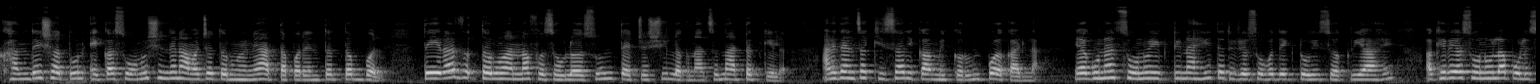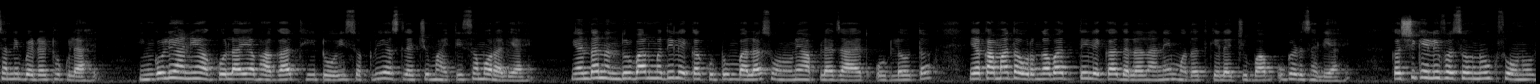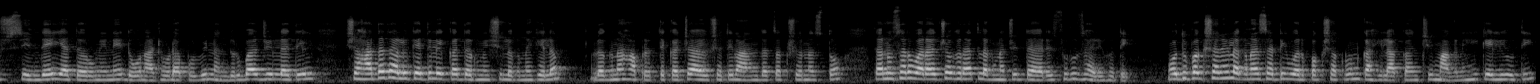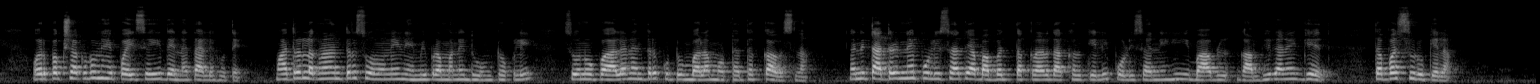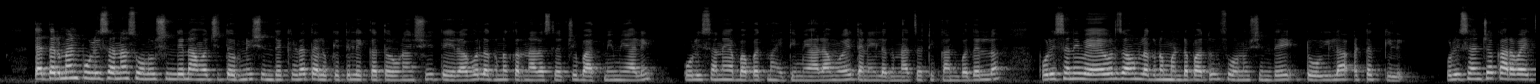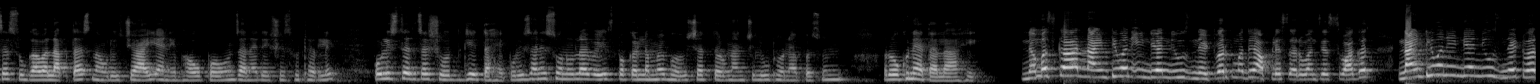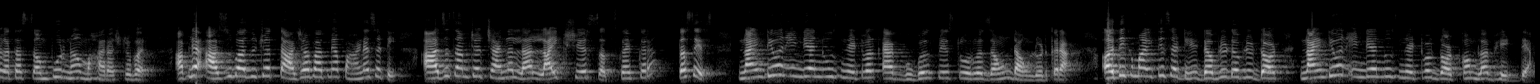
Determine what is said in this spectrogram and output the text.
खानदेशातून एका सोनू शिंदे नावाच्या तरुणीने आतापर्यंत तब्बल तेरा ज- तरुणांना फसवलं असून त्याच्याशी लग्नाचं नाटक केलं आणि त्यांचा खिसा रिकामी करून पळ काढला. या गुन्ह्यात सोनू एकटी नाही तर तिच्यासोबत एक टोळी सक्रिय आहे. अखेर या सोनूला पोलिसांनी बेड्या ठोकल्या आहेत. हिंगोली आणि अकोला या भागात ही टोळी सक्रिय असल्याची माहिती समोर आली आहे. यंदा नंदुरबारमधील एका कुटुंबाला सोनूने आपल्या जाळ्यात ओढलं होतं. या कामात औरंगाबादतील एका दलालाने मदत केल्याची बाब उघड झाली आहे. कशी केली फसवणूक? सोनू शिंदे या तरुणीने दोन आठवड्यापूर्वी नंदुरबार जिल्ह्यातील शहादा तालुक्यातील एका तरुणीशी लग्न केलं. लग्न हा प्रत्येकाच्या आयुष्यातील आनंदाचा क्षण असतो. त्यानुसार वराच्या घरात लग्नाची तयारी सुरू झाली होती. मधुपक्षाने लग्नासाठी वरपक्षाकडून काही लाखांची मागणीही केली होती. वरपक्षाकडून हे पैसेही देण्यात आले होते. मात्र लग्नानंतर सोनूने नेहमीप्रमाणे धूम ठोकली. सोनू पळाल्यानंतर कुटुंबाला मोठा धक्का बसला. त्यांनी तातडीने पोलिसात याबाबत तक्रार दाखल केली. पोलिसांनीही ही बाब गांभीर्याने घेत तपास सुरू केला. त्या दरम्यान पोलिसांना सोनू शिंदे नावाची तरुणी शिंदेखेडा तालुक्यातील एका तरुणाशी तेरावं लग्न करणार असल्याची बातमी मिळाली. पोलिसांना याबाबत माहिती मिळाल्यामुळे त्यांनी लग्नाचं ठिकाण बदललं. पोलिसांनी वेळेवर जाऊन लग्न मंडपातून सोनू शिंदे टोळीला अटक केली. पोलिसांच्या कारवाईचा सुगावा लागताच नवरीची आई आणि भाऊ पळून जाण्यात यशस्वी ठरले. पोलीस त्यांचा शोध घेत आहे. पोलिसांनी सोनूला वेळीच पकडल्यामुळे भविष्यात तरुणांची लूट होण्यापासून रोखण्यात आला आहे. नमस्कार. नाईन्टी वन इंडिया न्यूज नेटवर्कमध्ये आपले सर्वांचे स्वागत. Ninety one India news network आता संपूर्ण महाराष्ट्रभर. आपल्या आजूबाजूच्या ताज्या बातम्या पाहण्यासाठी आजच आमच्या चॅनलला लाईक शेअर सबस्क्राईब करा. तसेच ninety one India news network app Google play स्टोअरवर जाऊन डाउनलोड करा. अधिक माहितीसाठी W W dot ninety one India news network dot कॉमला भेट द्या.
